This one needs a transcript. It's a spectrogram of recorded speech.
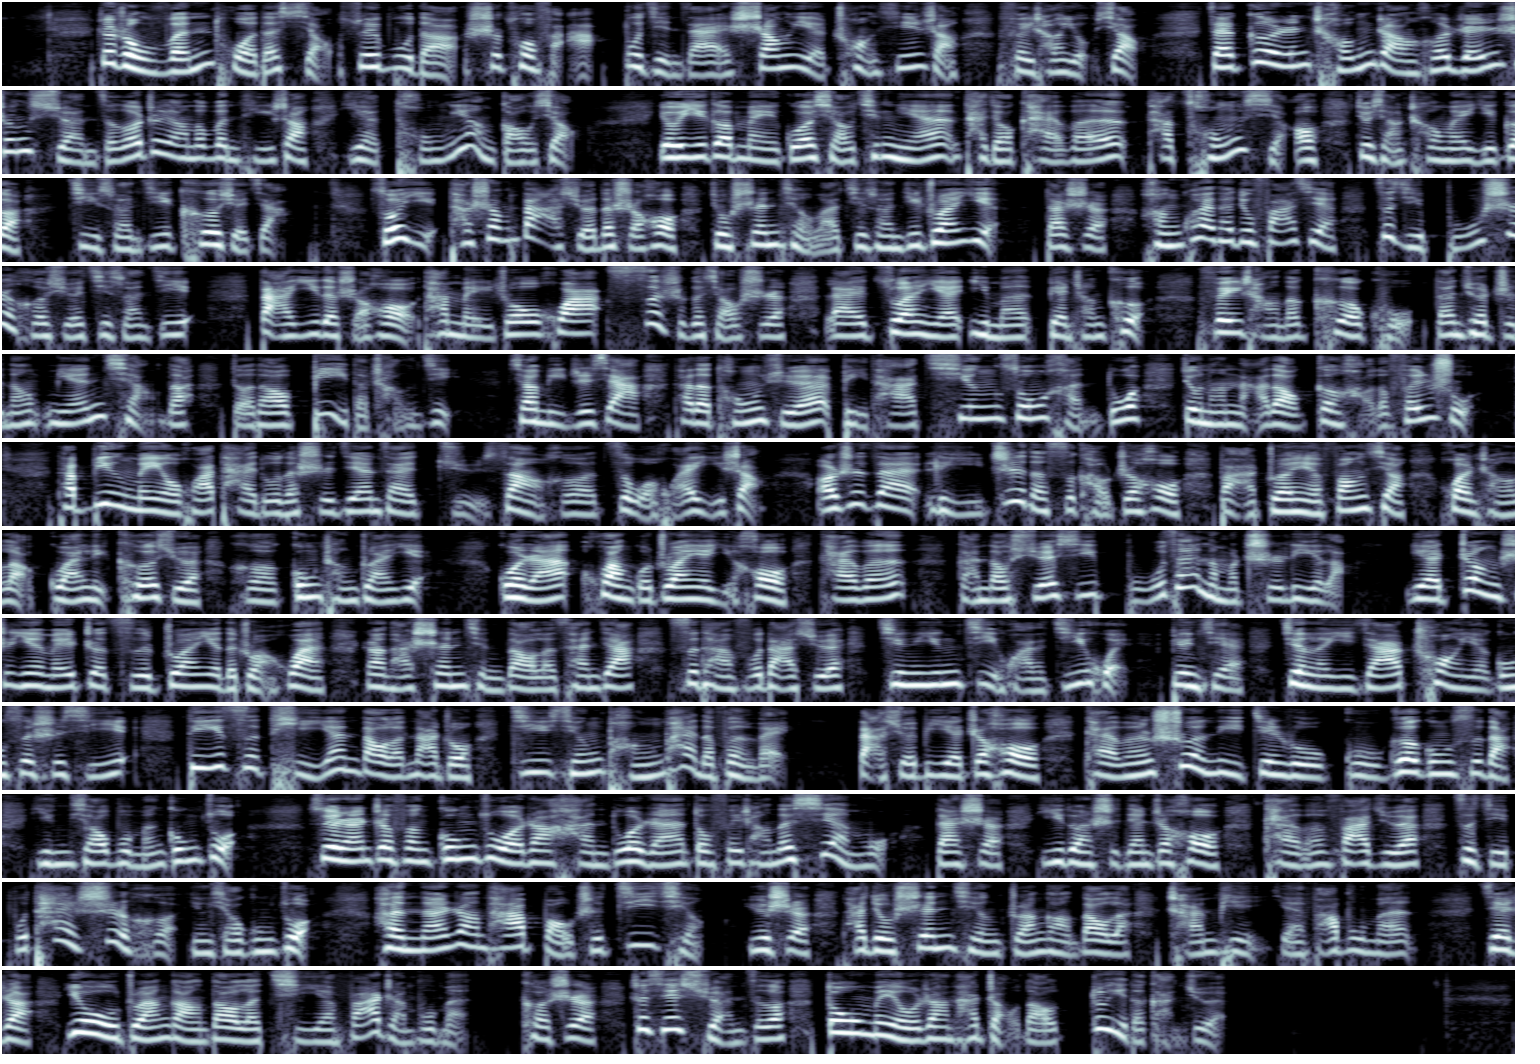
这种稳妥的小碎步的试错法，不仅在商业创新上非常有效，在个人成长和人生选择这样的问题上也同样高效。有一个美国小青年，他叫凯文，他从小就想成为一个计算机科学家，所以他上大学的时候就申请了计算机专业。但是很快他就发现自己不适合学计算机。大一的时候，他每周花四十个小时来钻研一门编程课，非常的刻苦，但却只能勉强的得到 B 的成绩。相比之下，他的同学比他轻松很多，就能拿到更好的分数。他并没有花太多的时间在沮丧和自我怀疑上，而是在理智的思考之后，把专业方向换成了管理科学和工程专业。果然，换过专业以后，凯文感到学习不再那么吃力了。也正是因为这次专业的转换，让他申请到了参加斯坦福大学精英计划的机会，并且进了一家创业公司实习，第一次体验到了那种激情澎湃的氛围。大学毕业之后，凯文顺利进入谷歌公司的营销部门工作。虽然这份工作让很多人都非常的羡慕，但是一段时间之后，凯文发觉自己不太适合营销工作，很难让他保持激情。于是他就申请转岗到了产品研发部门，接着又转岗到了企业发展部门。可是这些选择都没有让他找到对的感觉。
